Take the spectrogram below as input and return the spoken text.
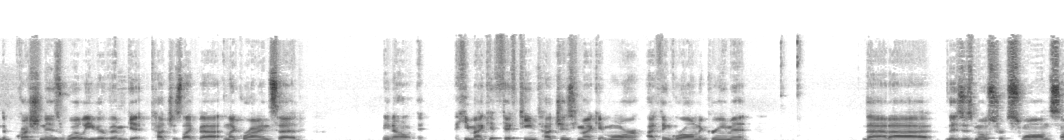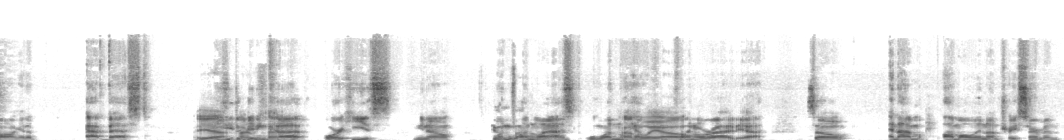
the question is, will either of them get touches like that? And like Ryan said, you know, he might get 15 touches, he might get more. I think we're all in agreement that uh, this is Mostert's swan song at a at best. Yeah, He's either getting 100%. cut or he's you know, Doing one, one final last one On the way out. final ride. Yeah. So, and I'm I'm all in on Trey Sermon.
